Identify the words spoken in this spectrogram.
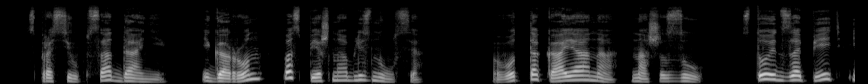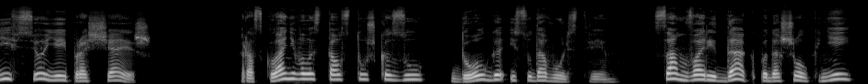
— спросил пса Дани, и Гарон поспешно облизнулся. «Вот такая она, наша Зу. Стоит запеть, и все ей прощаешь». Раскланивалась толстушка Зу долго и с удовольствием. Сам Варидак подошел к ней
